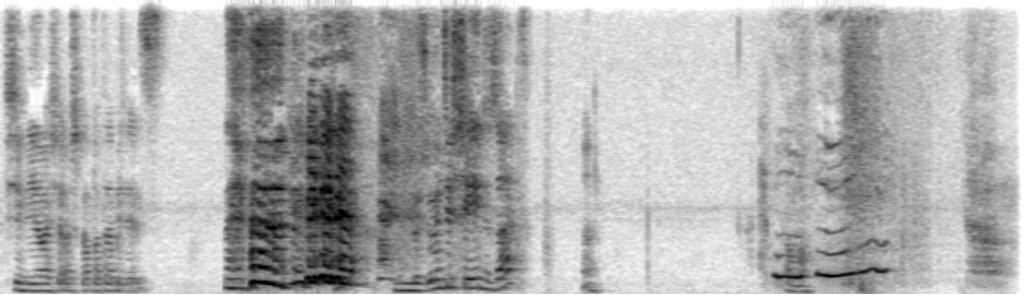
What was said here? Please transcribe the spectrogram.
Şimdi yavaş yavaş kapatabiliriz. Önce şeyi düzelt. Heh. Tamam.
